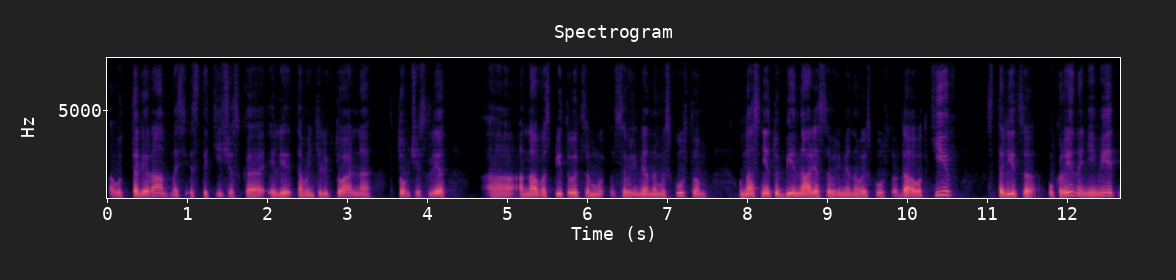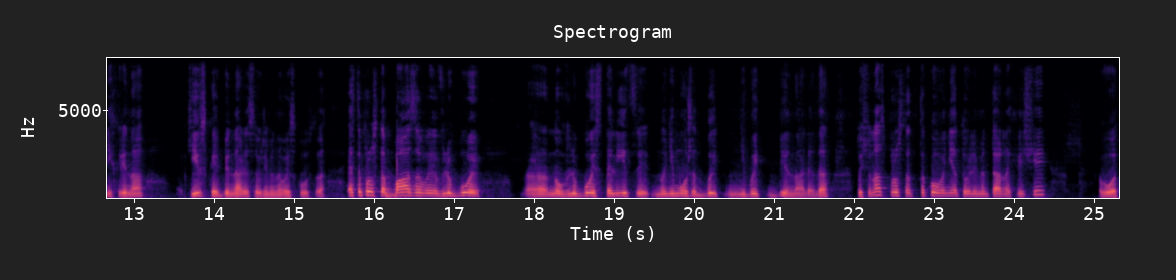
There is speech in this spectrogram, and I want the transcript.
вот толерантность эстетическая или там интеллектуальная, в том числе, а, она воспитывается современным искусством. У нас нету биеннале современного искусства. Да? Вот Киев, столица Украины, не имеет ни хрена Киевское биеннале современного искусства. Это просто базовые в любой Э, ну, в любой столице, ну, не может быть, не быть биеннале, да. То есть у нас просто такого нету элементарных вещей, вот,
